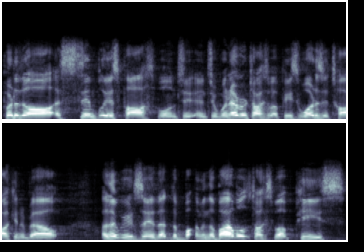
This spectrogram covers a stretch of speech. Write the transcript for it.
put it all as simply as possible into, into whenever it talks about peace, what is it talking about? I think we could say that the, when the Bible talks about peace,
